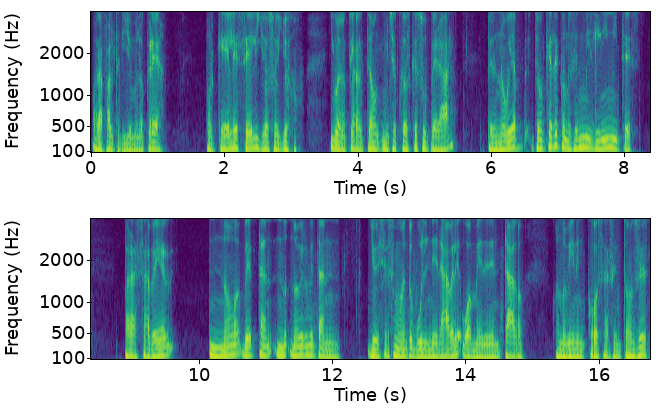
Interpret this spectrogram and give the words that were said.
Ahora falta que yo me lo crea. Porque él es él y yo soy yo. Y bueno, claro, tengo muchas cosas que superar, pero no voy a, tengo que reconocer mis límites para saber no ver tan, no, verme tan, yo decía hace un momento, vulnerable o amedrentado cuando vienen cosas. Entonces,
